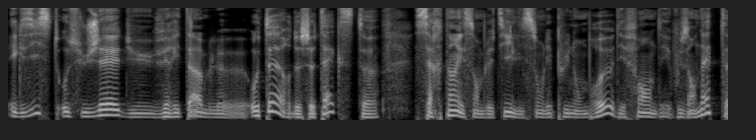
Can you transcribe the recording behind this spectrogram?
existent au sujet du véritable auteur de ce texte. Certains, et semble-t-il, ils sont les plus nombreux, défendent, et vous en êtes,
